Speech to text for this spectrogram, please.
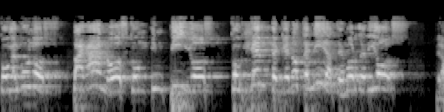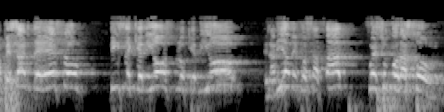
con algunos paganos, con impíos, con gente que no tenía temor de Dios. Pero a pesar de eso, dice que Dios lo que vio en la vida de Josafat fue su corazón.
